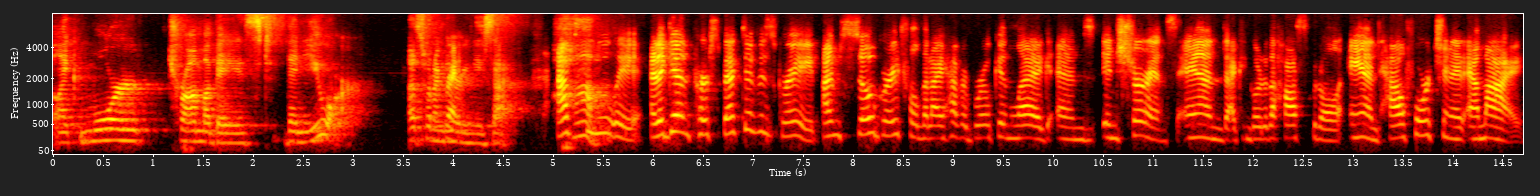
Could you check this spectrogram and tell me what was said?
like more trauma based than you are. That's what I'm Right. hearing you say. Huh. Absolutely. And again, perspective is great. I'm so grateful that I have a broken leg and insurance and I can go to the hospital. And how fortunate am I?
